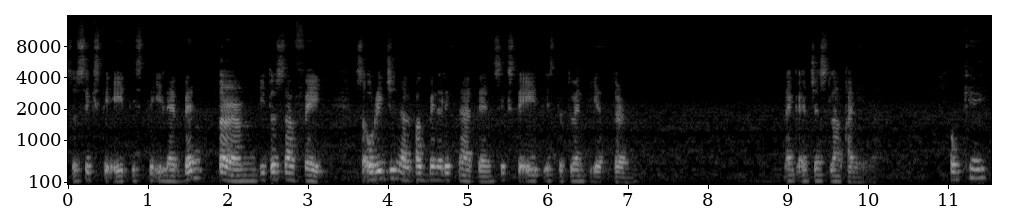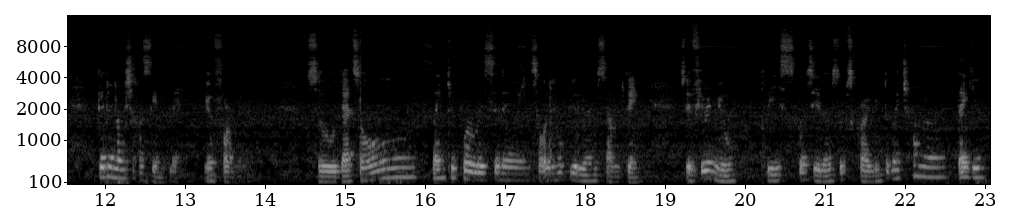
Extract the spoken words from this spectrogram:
So, 68 is the 11th term dito sa fake. Sa original, pag binalik natin, 68 is the 20th term. Nag-adjust lang kanina. Okay? Ganun lang siya kasimple, yung formula. So, that's all. Thank you for listening. So, I hope you learned something. So, if you're new, please consider subscribing to my channel. Thank you.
